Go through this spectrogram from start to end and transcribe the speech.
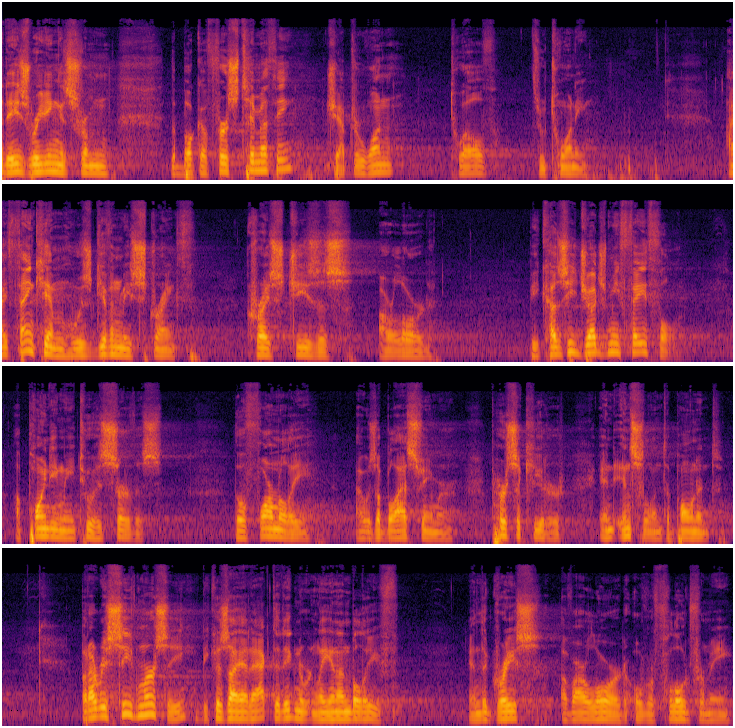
Today's reading is from the book of 1 Timothy, chapter 1, 12 through 20. I thank him who has given me strength, Christ Jesus our Lord, because he judged me faithful, appointing me to his service, though formerly I was a blasphemer, persecutor, and insolent opponent. But I received mercy because I had acted ignorantly in unbelief, and the grace of our Lord overflowed for me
